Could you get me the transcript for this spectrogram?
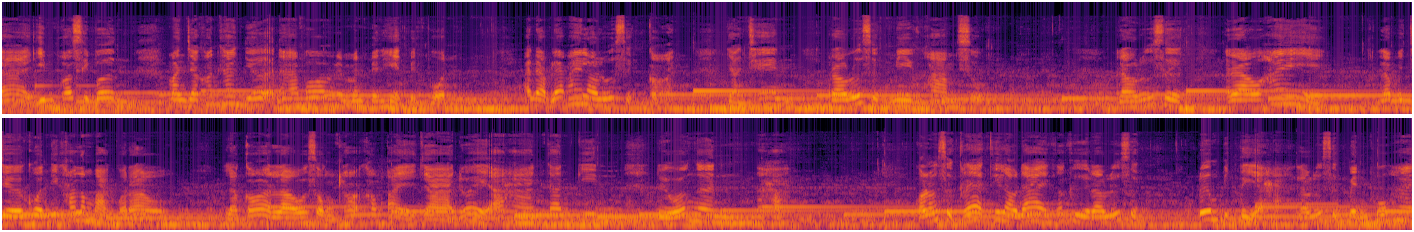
ได้ impossible มันจะค่อนข้างเยอะนะคะ เพราะว่ามันเป็นเหตุเป็นผล อันดับแรกให้เรารู้สึกก่อน อย่างเช่น เรารู้สึกมีความสุข เรารู้สึกเราให้เราไปเจอคนที่เขาลำบากกว่าเรา แล้วก็เราส่งเคราะห์เข้าไปจะด้วยอาหารการกิน หรือว่าเงินนะคะ ความรู้สึกแรกที่เราได้ก็คือเรารู้สึกปลื้มปิติค่ะ เรารู้สึกเป็นผู้ให้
